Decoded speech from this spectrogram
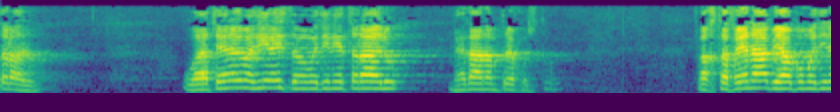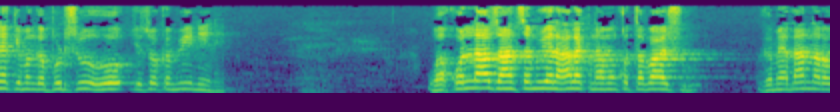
ترالو واتینا د مدینه است مدینه ترالو میدانم پر خوستو فاختفینا بیا په مدینه کې مونږ پټ شو چې څوک ویني نه وقلنا ځان سم ویل هلکنا مونږ تبا شو غ میدان نه راو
